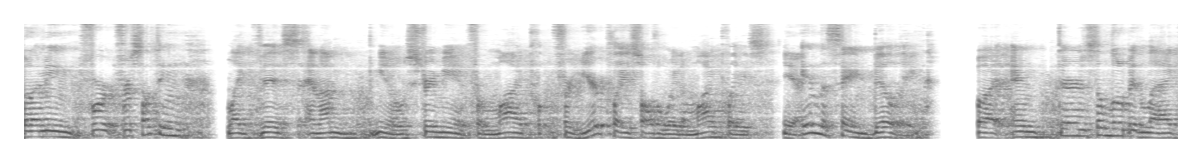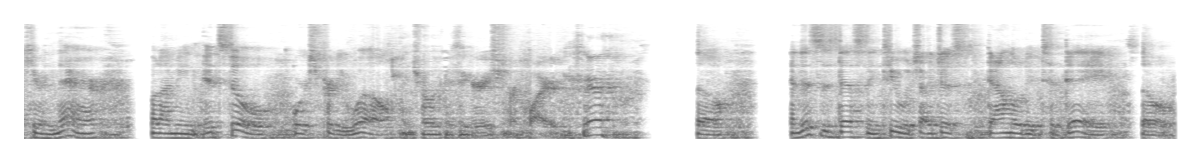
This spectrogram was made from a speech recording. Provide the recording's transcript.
But I mean, for for something like this, and I'm you know streaming it from my pl- for your place all the way to my place Yeah. in the same building, but and there's a little bit lag here and there, but I mean it still works pretty well. Controller configuration required. So, and this is Destiny 2, which I just downloaded today. So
